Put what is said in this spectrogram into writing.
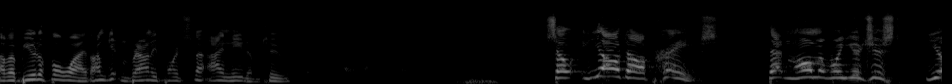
of a beautiful wife. I'm getting brownie points now. I need them too. So, yada praise. That moment when you're just, you're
